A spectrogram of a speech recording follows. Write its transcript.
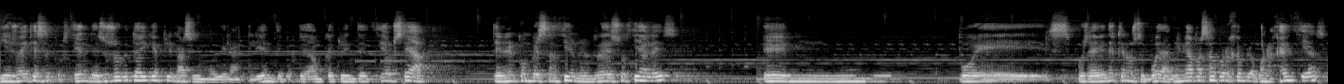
Y eso hay que ser consciente. Eso sobre todo hay que explicárselo muy bien al cliente, porque aunque tu intención sea tener conversación en redes sociales, em, pues, pues hay veces que no se puede. A mí me ha pasado, por ejemplo, con agencias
